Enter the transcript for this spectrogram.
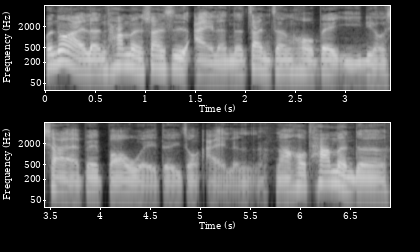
混沌矮人，他们算是矮人的战争后被遗留下来、被包围的一种矮人了。然后他们的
